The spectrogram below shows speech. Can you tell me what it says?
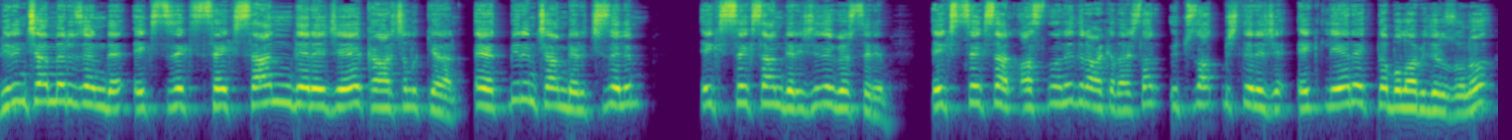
Birim çember üzerinde eksi 80 dereceye karşılık gelen. Evet birim çemberi çizelim. Eksi 80 dereceyi de göstereyim. Eksi 80 aslında nedir arkadaşlar? 360 derece ekleyerek de bulabiliriz onu.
